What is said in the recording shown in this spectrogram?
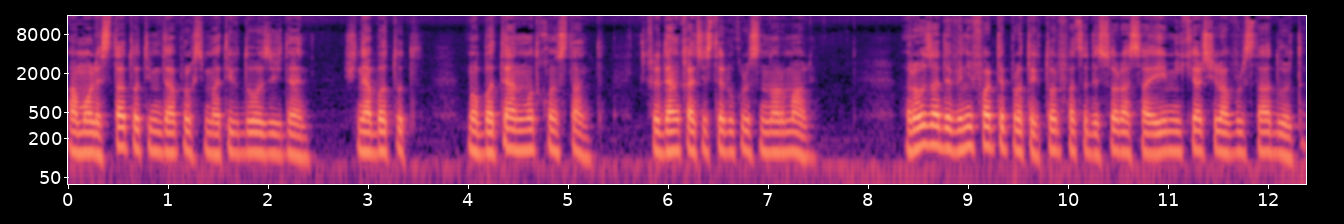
a molestat-o timp de aproximativ 20 de ani și ne-a bătut. Mă bătea în mod constant. Credeam că aceste lucruri sunt normale. Rose a devenit foarte protector față de sora sa Amy chiar și la vârsta adultă.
